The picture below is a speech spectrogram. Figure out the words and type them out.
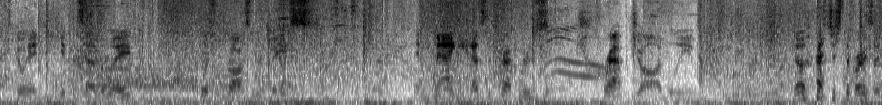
let's go ahead and get this out of the way. Throw some rocks in her face. Maggie, that's the trapper's trap jaw, I believe. No, that's just the person.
